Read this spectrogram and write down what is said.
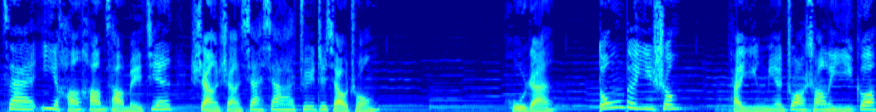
在一行行草莓间上上下下追着小虫。忽然，咚的一声，他迎面撞上了一个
